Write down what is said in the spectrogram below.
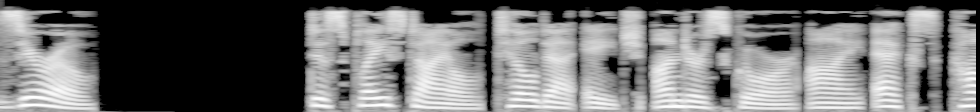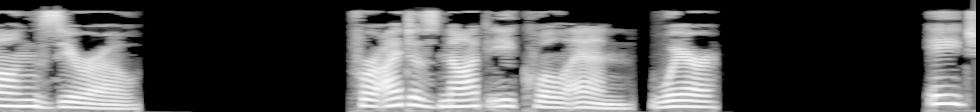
zero display style tilde H underscore I X cong zero for i does not equal n, where h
